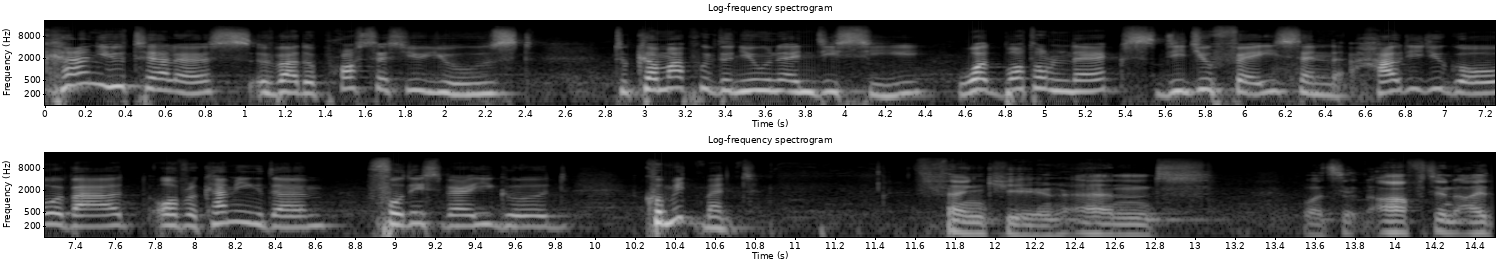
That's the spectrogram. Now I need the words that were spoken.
Can you tell us about the process you used to come up with the new NDC? What bottlenecks did you face and how did you go about overcoming them for this very good commitment? Thank you. And what's it? Often I,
